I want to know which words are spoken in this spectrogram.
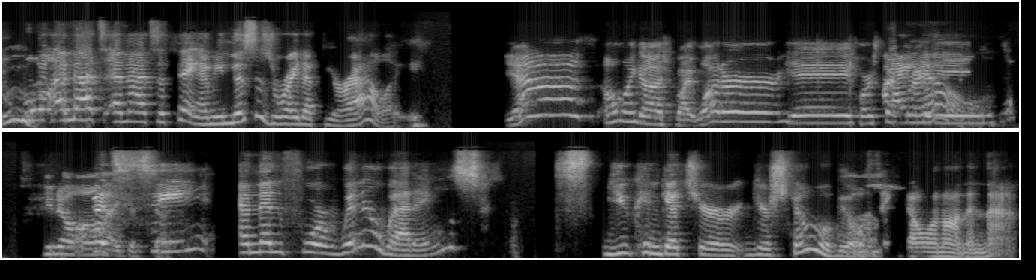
Ooh, well and that's and that's the thing i mean this is right up your alley yes. Oh my gosh. Whitewater. Yay. Horseback riding. know. You know all but that good stuff. see and then for winter weddings you can get your your snowmobile Oh. thing going on in that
